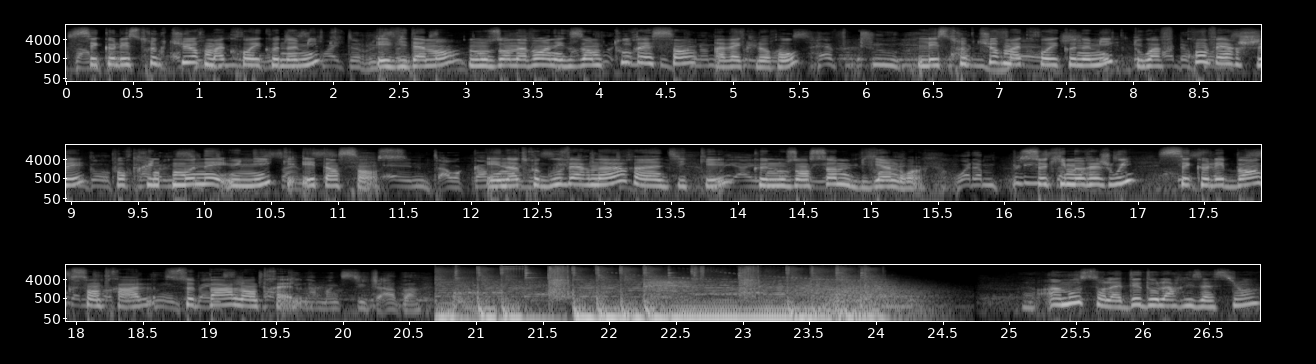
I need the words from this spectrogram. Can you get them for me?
c'est que les structures macroéconomiques, évidemment, nous en avons un exemple tout récent avec l'euro, les structures macroéconomiques doivent converger pour qu'une monnaie unique ait un sens. Et notre gouverneur a indiqué que nous en sommes bien loin. Ce qui me réjouit, c'est que les banques centrales se parlent entre elles. Un mot sur la dédollarisation.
